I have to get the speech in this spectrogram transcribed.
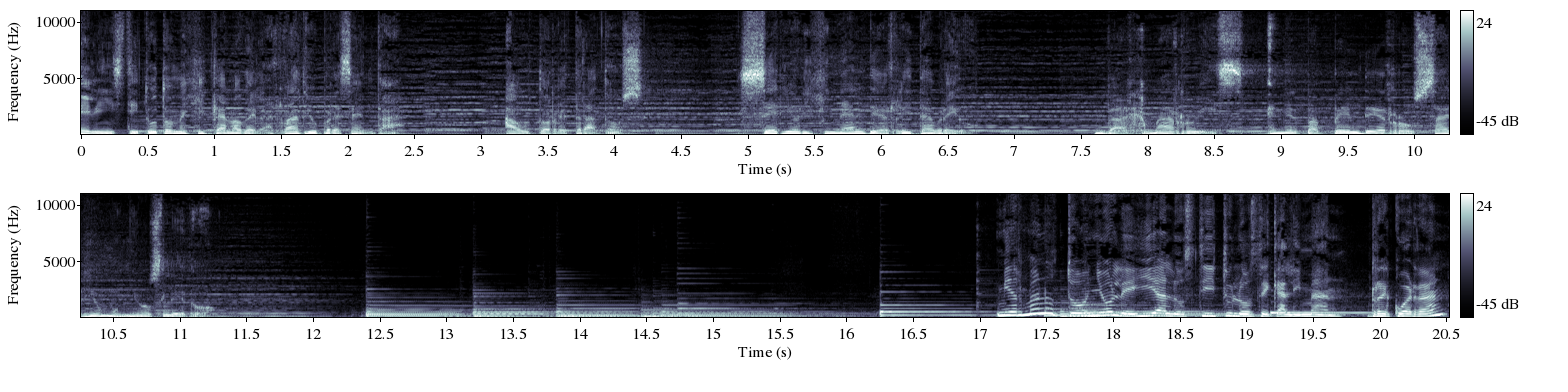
El Instituto Mexicano de la Radio presenta Autorretratos. Serie original de Rita Abreu. Dagmar Ruiz en el papel de Rosario Muñoz Ledo. Mi hermano Toño leía los títulos de Calimán. ¿Recuerdan?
